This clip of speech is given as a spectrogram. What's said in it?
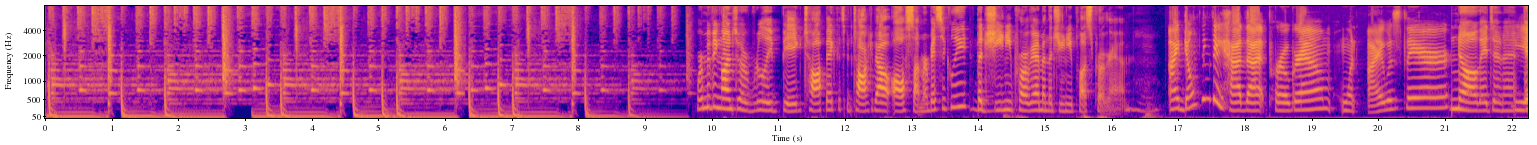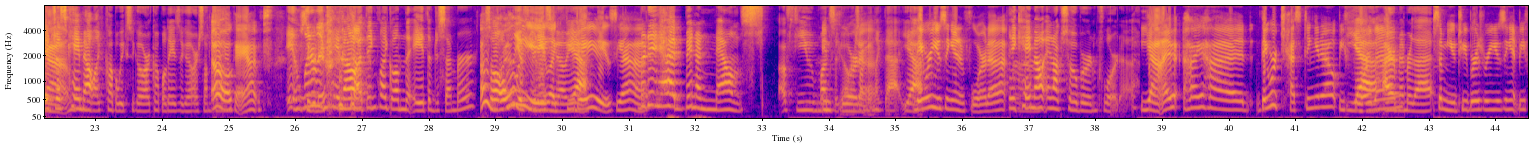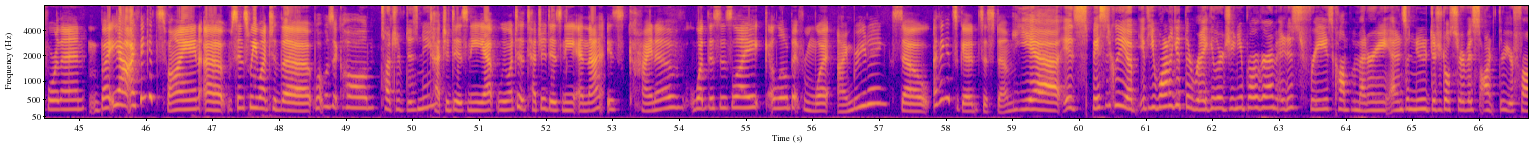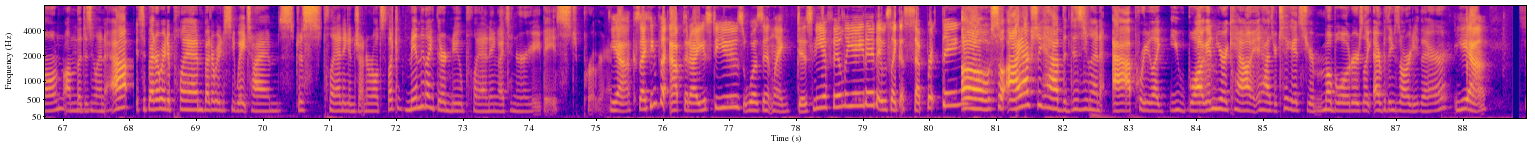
We're moving on to a really big topic that's been talked about all summer, basically the mm-hmm. Genie program and the Genie Plus program. Mm-hmm. I don't think they had that program when I was there. No, they didn't. Yeah. It just came out like a couple weeks ago or a couple days ago or something. Oh, okay. I, It I'm literally came out, I think, like on the 8th of December. Oh, so really? only a few days like, ago, few yeah. days, yeah. But it had been announced a few months ago or something like that. Yeah. they were using it in Florida. It came out in October in Florida. Yeah, I I had they were testing it out before Yeah, then. I remember that. Some YouTubers were using it before then. But yeah, I think it's fine. Uh since we went to the what was it called? Touch of Disney. Touch of Disney. Yep, we went to the Touch of Disney, and that is kind of what this is like a little bit from what I'm reading. So I think it's a good system. Yeah, it's basically a. If you want to get the regular Genie program, it is free, it's complimentary, and it's a new digital service on through your phone on the Disneyland app. It's a better way to plan, better way to see wait times, just planning in general. It's like mainly like their new planning itinerary based program. Yeah, because I think the app that I used to use wasn't like Disney affiliated. It was like a separate thing. Oh, so I actually have the Disneyland app where you like you log in your account, it has your tickets, your mobile orders, like everything's already there. yeah.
